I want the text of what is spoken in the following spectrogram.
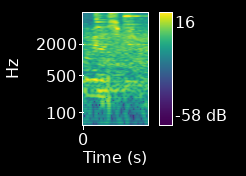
고민하십시오.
